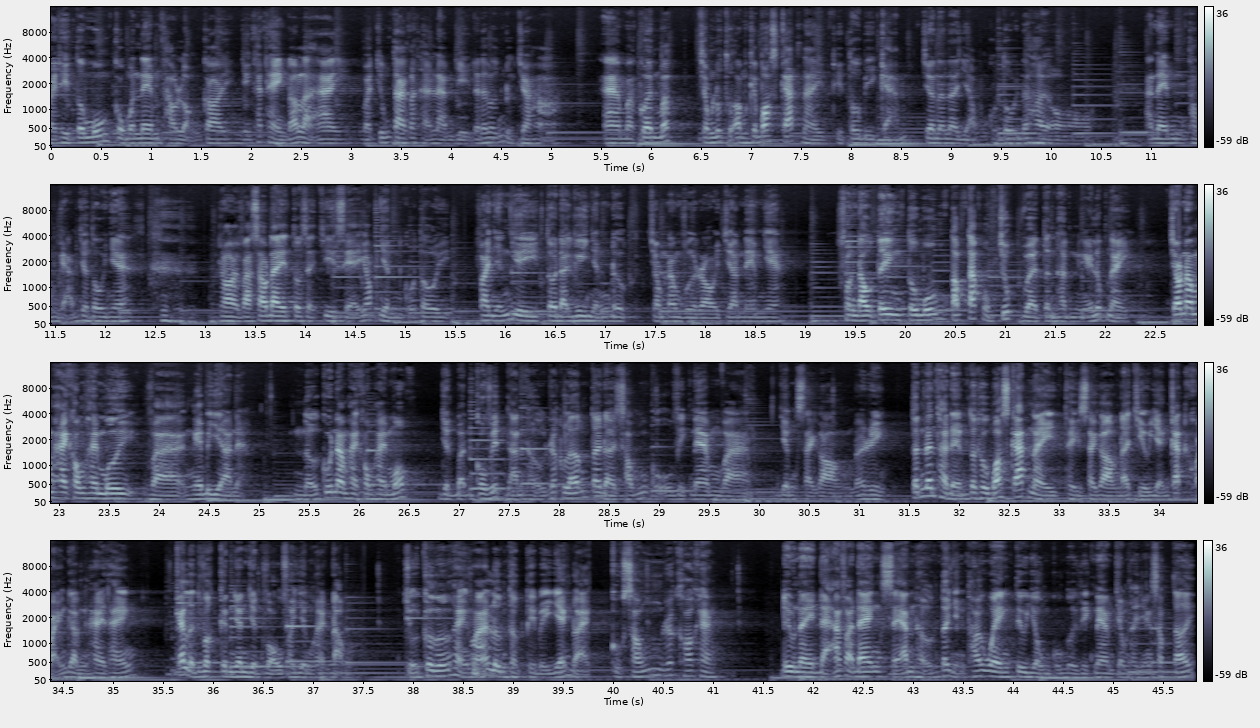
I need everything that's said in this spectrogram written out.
Vậy thì tôi muốn cùng anh em thảo luận coi những khách hàng đó là ai và chúng ta có thể làm gì để đáp ứng được cho họ. À mà quên mất, trong lúc thu âm cái podcast này thì tôi bị cảm, cho nên là giọng của tôi nó hơi ồ anh em thông cảm cho tôi nha. Rồi, và sau đây tôi sẽ chia sẻ góc nhìn của tôi và những gì tôi đã ghi nhận được trong năm vừa rồi cho anh em nha. Phần đầu tiên tôi muốn tóm tắt một chút về tình hình ngay lúc này. Trong năm 2020 và ngay bây giờ nè nửa cuối năm 2021 dịch bệnh Covid đã ảnh hưởng rất lớn tới đời sống của Việt Nam và dân Sài Gòn nói riêng. Tính đến thời điểm tôi thu podcast này thì Sài Gòn đã chịu giãn cách khoảng gần 2 tháng. Các lĩnh vực kinh doanh dịch vụ phải dừng hoạt động. Chuỗi cung ứng hàng hóa lương thực thì bị gián đoạn, cuộc sống rất khó khăn. Điều này đã và đang sẽ ảnh hưởng tới những thói quen tiêu dùng của người Việt Nam trong thời gian sắp tới.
